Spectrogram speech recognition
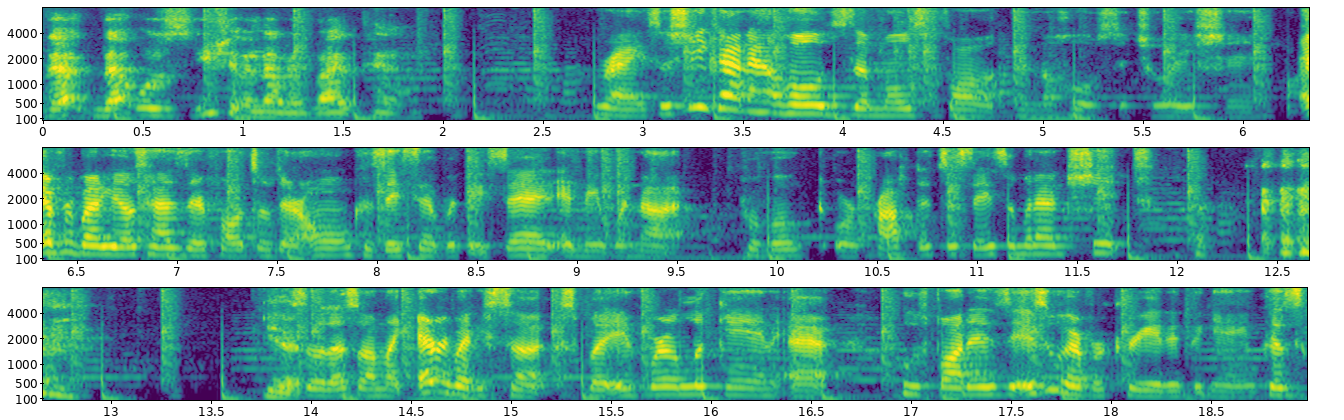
that. That was you should have never invited him. Right. So she kind of holds the most fault in the whole situation. Everybody else has their faults of their own because they said what they said and they were not provoked or prompted to say some of that shit. Yeah. So that's why I'm like, everybody sucks. But if we're looking at whose fault is it, it's whoever created the game. Because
